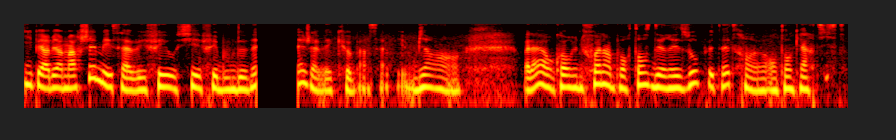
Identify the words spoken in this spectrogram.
hyper bien marché, mais ça avait fait aussi effet boule de neige avec, bah, ça avait bien, voilà, encore une fois, l'importance des réseaux peut-être en tant qu'artiste.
